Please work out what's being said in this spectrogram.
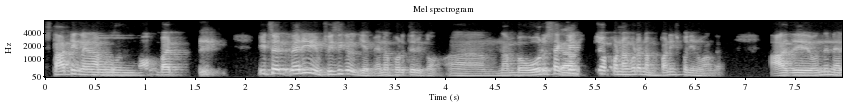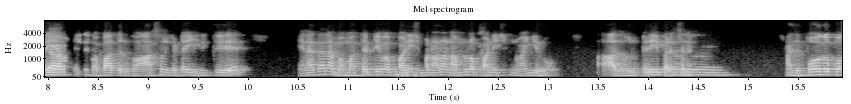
starting line but it's a very physical game என்னை பொறுத்த வரைக்கும். ஆம், நம்ம ஒரு செகண்ட் ஸ்விட்ச் பண்ணா கூட நம்ம பனிஷ் பண்ணிடுவாங்க. அது வந்து நிறைய நம்ம பார்த்துருக்கோம். ஆசனம் கிட்ட இருக்கு. என்னதான் நம்ம மற்ற டீமை பனிஷ் பண்ணாலும் நம்மளும் பனிஷ்மெண்ட் வாங்கிடுவோம். அது ஒரு பெரிய பிரச்சனை. அது போக bro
